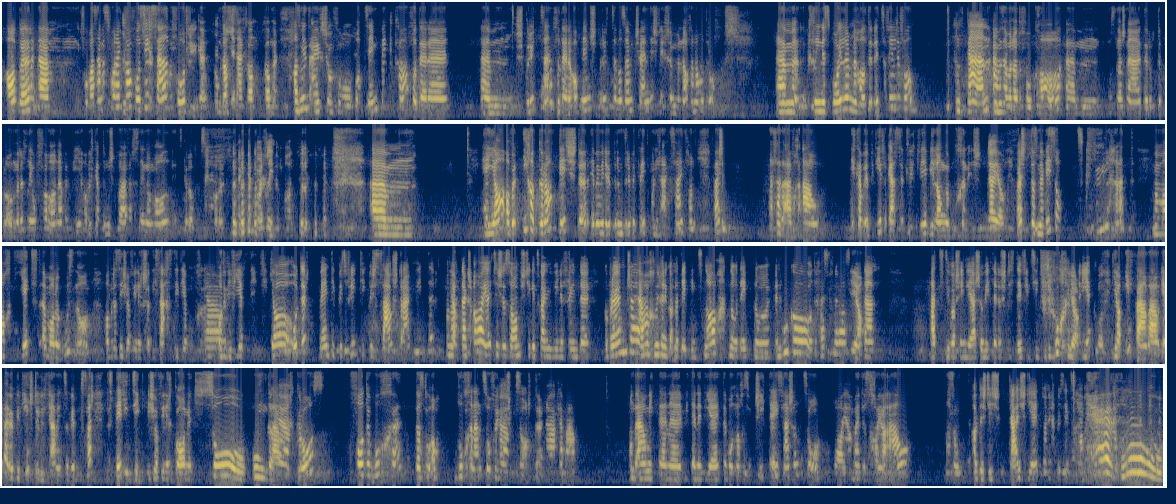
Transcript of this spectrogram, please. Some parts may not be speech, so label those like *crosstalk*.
Aber, ähm, von was haben wir es vorher gehabt? Von sich selber vorlügen. Um das ist es eigentlich gegangen. Also wir haben es eigentlich schon von Ozempic gehabt, von dieser ähm, Spritze, von dieser Abnehmspritze, die so im Trend ist. Vielleicht kommen wir nachher nochmal drauf. Ähm, kleiner Spoiler, wir halten nicht so viel davon. Und dann haben wir es aber noch davon gehabt, ähm, muss noch schnell den Routenplaner ein bisschen offen haben nebenbei. Aber ich glaube, du musst einfach ein bisschen normal jetzt gerade ausfahren. *laughs* Ein bisschen normal. Ähm, hey, ja, aber ich habe gerade gestern eben mit jemandem darüber geredet, wo ich auch gesagt habe, weißt du, es hat einfach auch, ich glaube, über die vergessen die Leute, wie, wie lange eine Woche ist. Ja, ja. Weißt du, dass man wie so das Gefühl hat, man macht jetzt einmal eine Ausnahme, aber das ist ja vielleicht schon die sechste diese Woche. Ja. Oder die vierte. Ja, oder? Montag bis Freitag bist du sau streng weiter. Und Ja. dann denkst du, ah ja, jetzt ist ja Samstag, jetzt gehe ich mit meinen Freunden brunchen. Ach, wir können gerade noch dort in die Nacht, noch dort noch einen Hugo oder ich weiß nicht was. Ja. Dann hat es die wahrscheinlich auch schon wieder das das Defizit von der Woche Ja. reingeholt. Ja, ich glaube auch, eben über die ist den Leuten auch nicht so bewusst. Weißt, das Defizit ist ja vielleicht gar nicht so unglaublich groß von der Woche, dass du am Wochenende so könntest ausarten. Ja, ich glaube auch. Und auch mit diesen mit diesen Diäten, wo du nachher so Cheat Days hast und so. Boah, ja. Ich meine, das kann ja auch. Also, Aber das ist die geilste Diät, die ich bis jetzt gemacht hör auf!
